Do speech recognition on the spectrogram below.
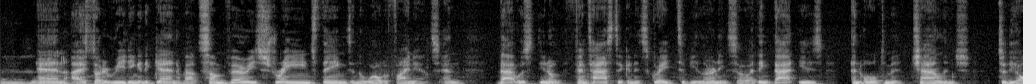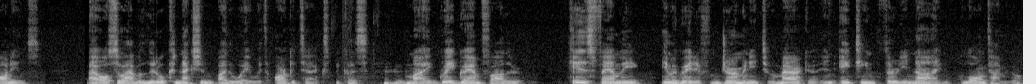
Mm-hmm. And I started reading it again about some very strange things in the world of finance. And that was, you know, fantastic. And it's great to be learning. So I think that is an ultimate challenge to the audience. I also have a little connection, by the way, with architects because mm-hmm. my great grandfather, his family immigrated from Germany to America in 1839, a long time ago.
